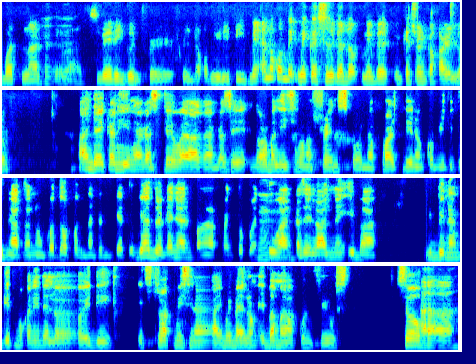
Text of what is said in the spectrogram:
what not. Diba? It's very good for for the community. May ano ko may, may question ka may, may question ka Carlo? Hindi, kanina kasi wala lang. Kasi normally sa mga friends ko na part din ng community, tinatanong ko to pag nag-get together, ganyan, mga kwento-kwentuhan. Mm-hmm. Kasi lalo na yung iba, yung binanggit mo kanina, Lloydie, it struck me, sinabi mo, mayroong iba mga confused. So, uh-uh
